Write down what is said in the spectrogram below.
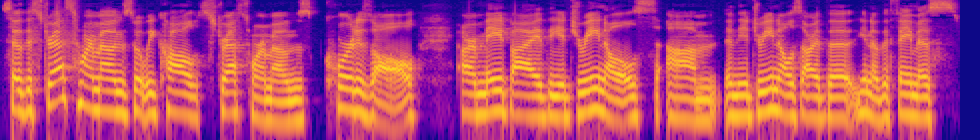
So the stress hormones what we call stress hormones cortisol are made by the adrenals um, and the adrenals are the you know the famous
